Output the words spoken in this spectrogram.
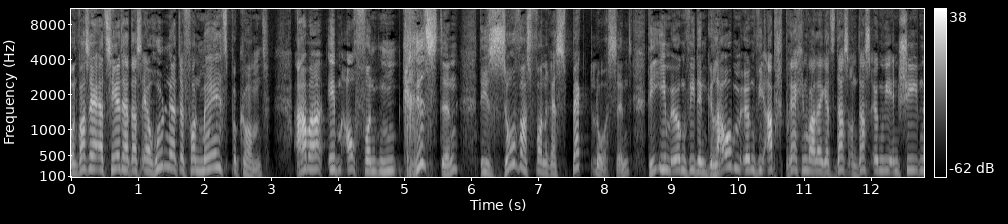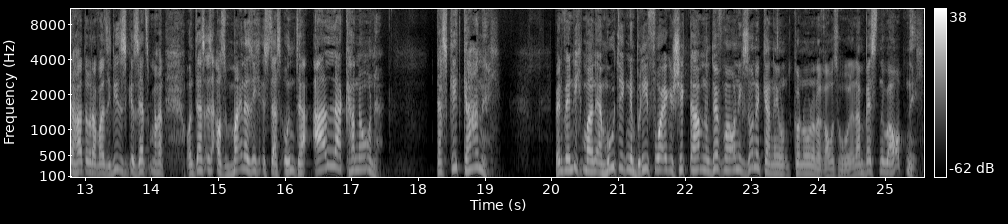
Und was er erzählt hat, dass er hunderte von Mails bekommt, aber eben auch von Christen, die sowas von respektlos sind, die ihm irgendwie den Glauben irgendwie absprechen, weil er jetzt das und das irgendwie entschieden hat oder weil sie dieses Gesetz machen. Und das ist aus meiner Sicht ist das unter aller Kanone. Das geht gar nicht. Wenn wir nicht mal einen ermutigenden Brief vorher geschickt haben, dann dürfen wir auch nicht so eine Kanone rausholen. Am besten überhaupt nicht.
